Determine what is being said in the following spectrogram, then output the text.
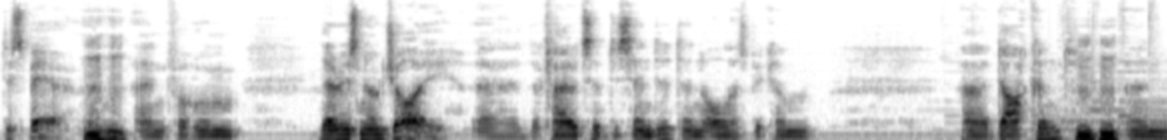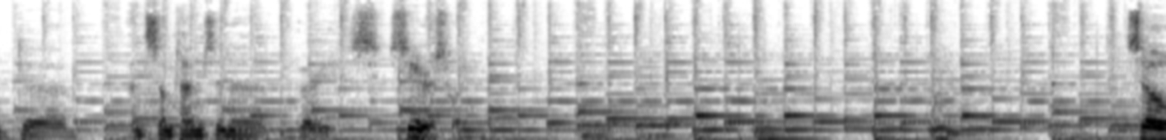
despair, and, and for whom there is no joy. Uh, the clouds have descended, and all has become uh, darkened, and uh, and sometimes in a very s- serious way. So,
